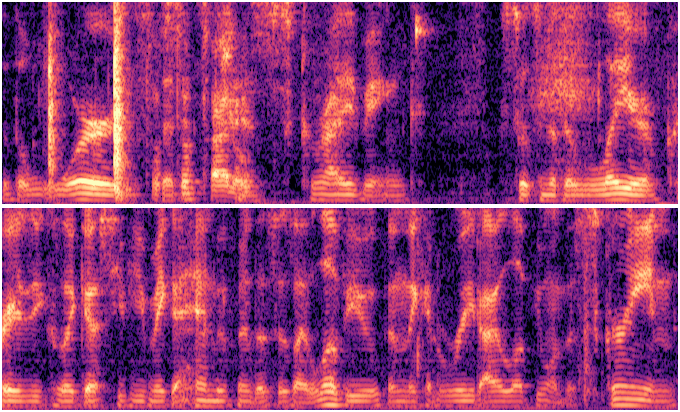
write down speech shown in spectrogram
the words The that it's subtitles. transcribing. So it's another layer of crazy because I guess if you make a hand movement that says "I love you," then they can read "I love you" on the screen,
